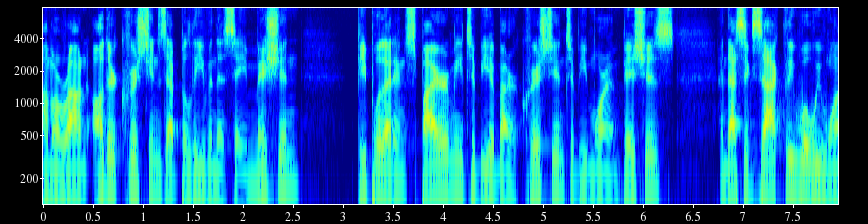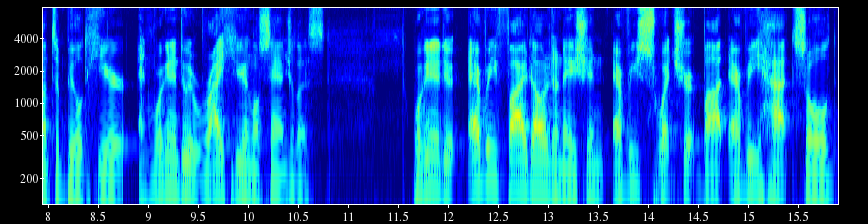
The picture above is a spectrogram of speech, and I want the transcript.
I'm around other Christians that believe in the same mission, people that inspire me to be a better Christian, to be more ambitious. And that's exactly what we want to build here. And we're going to do it right here in Los Angeles. We're going to do every $5 donation, every sweatshirt bought, every hat sold.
